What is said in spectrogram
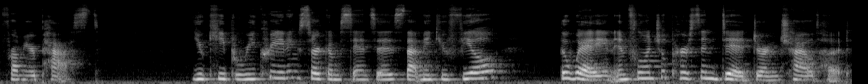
from your past. You keep recreating circumstances that make you feel the way an influential person did during childhood.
